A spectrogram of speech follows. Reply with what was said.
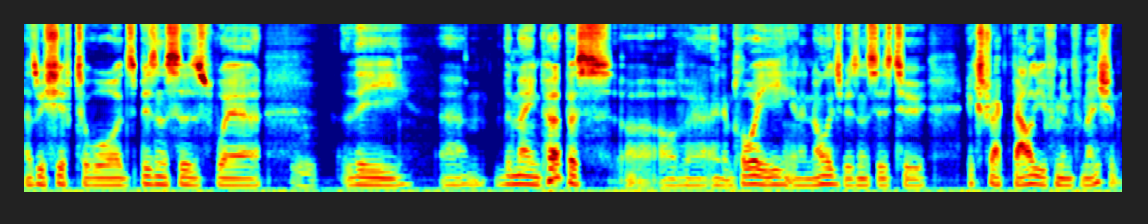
as we shift towards businesses where Mm. the um, the main purpose uh, of uh, an employee in a knowledge business is to extract value from information,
